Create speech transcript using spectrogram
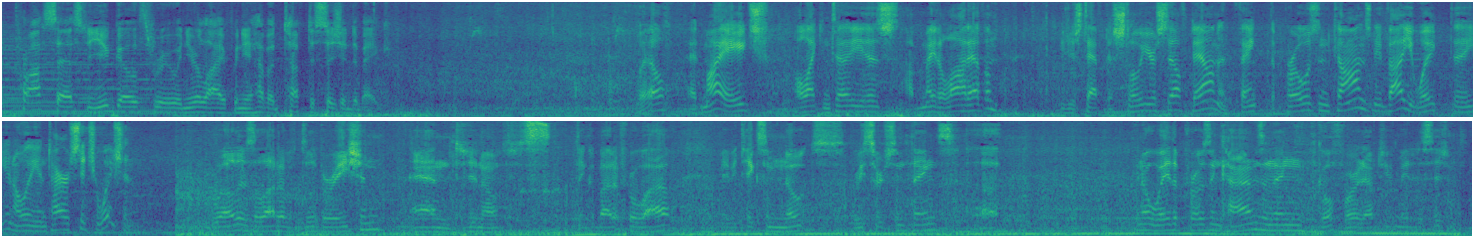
what process do you go through in your life when you have a tough decision to make? Well, at my age, all I can tell you is I've made a lot of them. You just have to slow yourself down and think the pros and cons and evaluate the, you know, the entire situation. Well, there's a lot of deliberation and, you know, think about it for a while. Maybe take some notes, research some things. Uh, you know, weigh the pros and cons and then go for it after you've made a decision.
